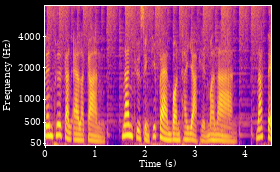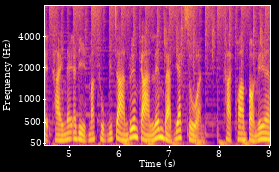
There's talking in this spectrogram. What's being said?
เล่นเพื่อกันแอละกัน นั่นคือสิ่งที่แฟนบอลไทยอยากเห็นมานาน นักเตะไทยในอดีตมักถูกวิจารณ์เรื่องการเล่นแบบแยกส่วน ขาดความต่อเนื่อง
